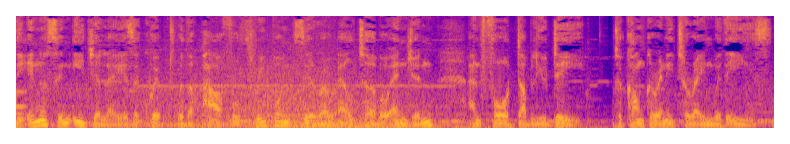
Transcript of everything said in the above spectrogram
The Innoson Ijele is equipped with a powerful 3.0 L turbo engine and 4WD to conquer any terrain with ease.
